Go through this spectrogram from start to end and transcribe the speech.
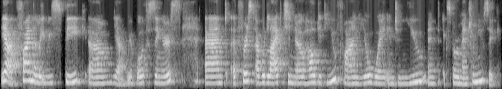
yeah, finally we speak. Um, yeah, we're both singers. And at first, I would like to know how did you find your way into new and experimental music?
